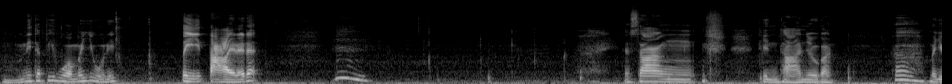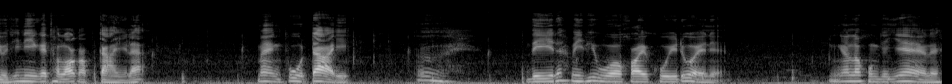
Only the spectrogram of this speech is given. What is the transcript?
อืมนี่ถ้าพี่วัวไม่อยู่นี่ตีตายเลยเนี่ยอืมจะสร้างถิ่นฐานอยู่ก่อนเฮ้อมาอยู่ที่นี่ก็ทะเลาะกับไก่แล้วแม่งพูดได้อีกเอ้ยดีนะมีพี่วัวคอยคุยด้วยเนี่ยไม่ งั้นเราคงจะแย่เลย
